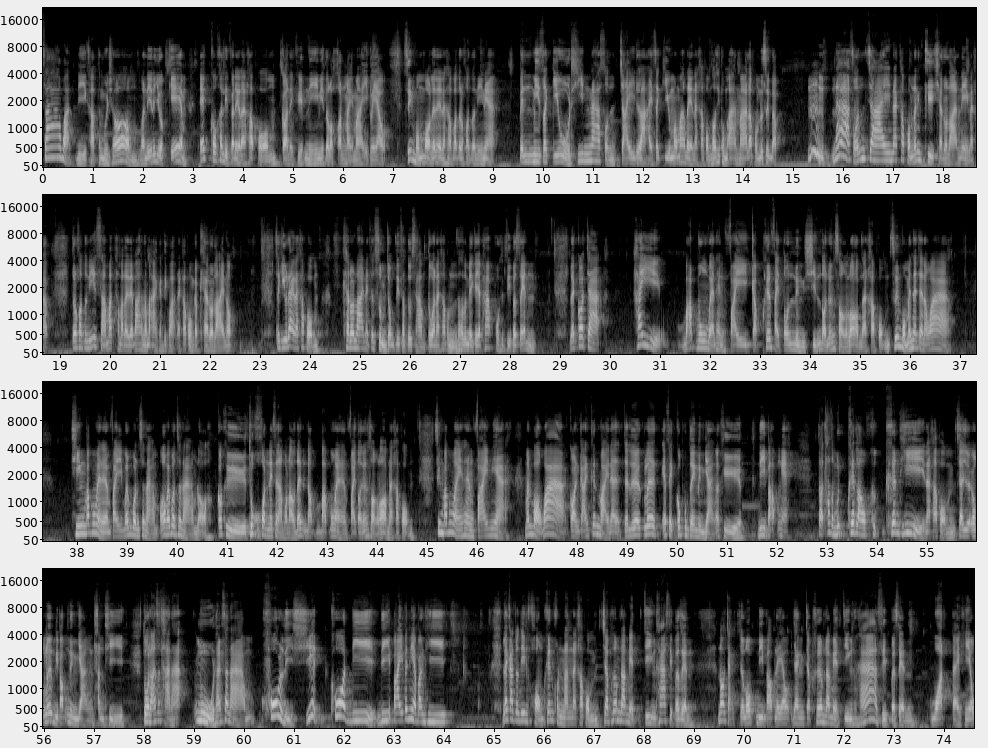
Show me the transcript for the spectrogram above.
สวัสดีครับท่านผู้ชม วันนี้เราอยู่กับเกม Echo c a l i p กันอีกแล้วครับผม ก่อนในคลิปนี้มีตัวละครใหม่มาอีกแล้ว ซึ่งผมบอกได้เลยนะครับว่าตัวละครตัวนี้เนี่ย เป็นมีสกิลที่น่าสนใจหลายสกิลมากๆเลยนะครับผมเท่าที่ผมอ่านมาแล้วผมรู้สึกแบบ อืม น่าสนใจนะครับผมนั่นคือแคโรไลน์นั่นเองนะครับ ตัวละครตัวนี้สามารถทำอะไรได้บ้างเรามาอ่านกันดีกว่านะครับผมกับแคโรไลน์เนาะสกิลแรกนะครับผม แคโรไลน์เนี่ยจะสุ่มโจมตีศัตรู3ตัวนะครับผมทำดาเมจกายภาพ 64% แล้วก็จะให้บัฟวงแหวนแห่งไฟกับเพื่อนฝ่ายตนหนึ่งชิ้นต่อเนื่องสองรอบนะครับผมซึ่งผมไม่แน่ใจนะว่า ทิ้งบัฟวงแหวนแห่งไฟไว้บนสนามอ๋อไว้บนสนามเหรอ ก็คือทุกคนในสนามของเราได้รับบัฟวงแหวนแห่งไฟต่อเนื่องสองรอบนะครับผมซึ่งบัฟวงแหวนแห่งไฟเนี่ยมันบอกว่าก่อนการเคลื่อนไหวเนี่ยจะเลิกเลิกเอฟเฟกต์ควบคุมตัวเองหนึ่งอย่างก็คือดีบัฟไงถ้าถ้าสมมติเพื่อนเราเคลื่อนที่นะครับผมจะยกเลิกดีบัฟหนึ่งอย่างทันที ตัวล้างสถานะ หมู่ทั้งสนาม holy shit โคตรดี ดีไปปะเนี่ยบางที และการโจมตีของเพื่อนคนนั้นนะครับผมจะเพิ่มดาเมจจริง 50%นอกจากจะลบดีบัฟแล้วยังจะเพิ่มดาเมจจริง 50%วัดแต่เฮล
